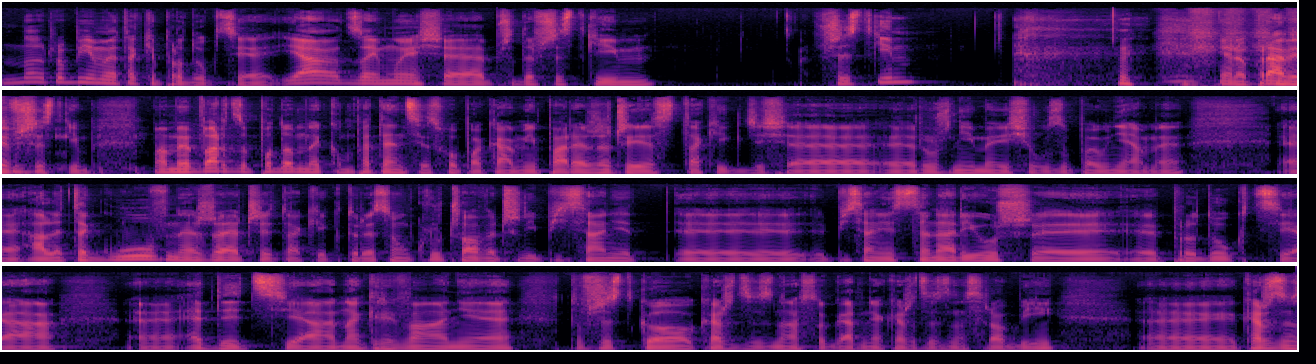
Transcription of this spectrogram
no, robimy takie produkcje. Ja zajmuję się przede wszystkim wszystkim. Nie no, prawie wszystkim. Mamy bardzo podobne kompetencje z chłopakami. Parę rzeczy jest takich, gdzie się e, różnimy i się uzupełniamy, e, ale te główne rzeczy, takie, które są kluczowe, czyli pisanie, pisanie scenariuszy, produkcja, edycja, nagrywanie, to wszystko każdy z nas ogarnia, każdy z nas robi. E, każdy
